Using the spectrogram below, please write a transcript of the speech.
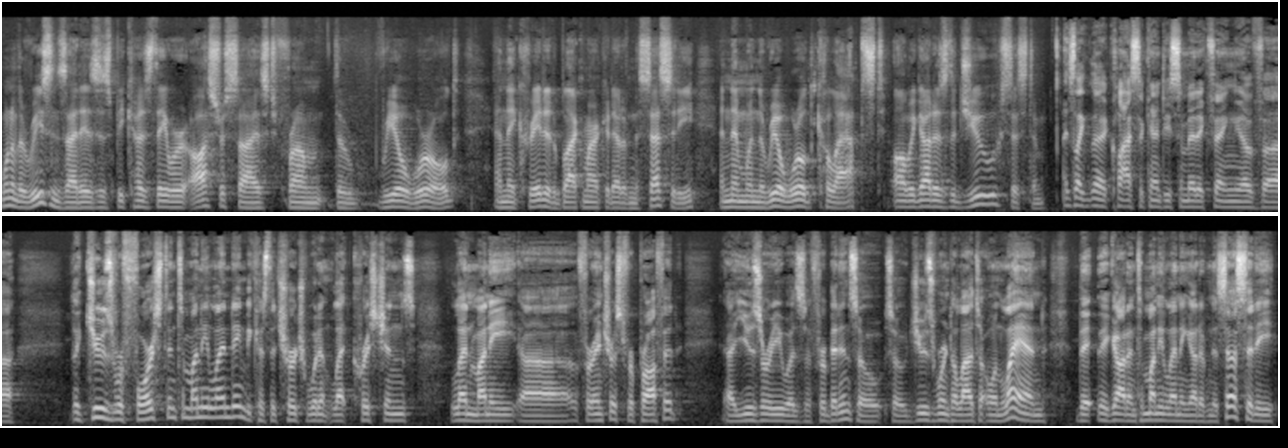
one of the reasons that is is because they were ostracized from the real world, and they created a black market out of necessity. And then when the real world collapsed, all we got is the Jew system. It's like the classic anti-Semitic thing of uh, like Jews were forced into money lending because the church wouldn't let Christians lend money uh, for interest for profit. Uh, usury was forbidden, so so Jews weren't allowed to own land. They, they got into money lending out of necessity,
